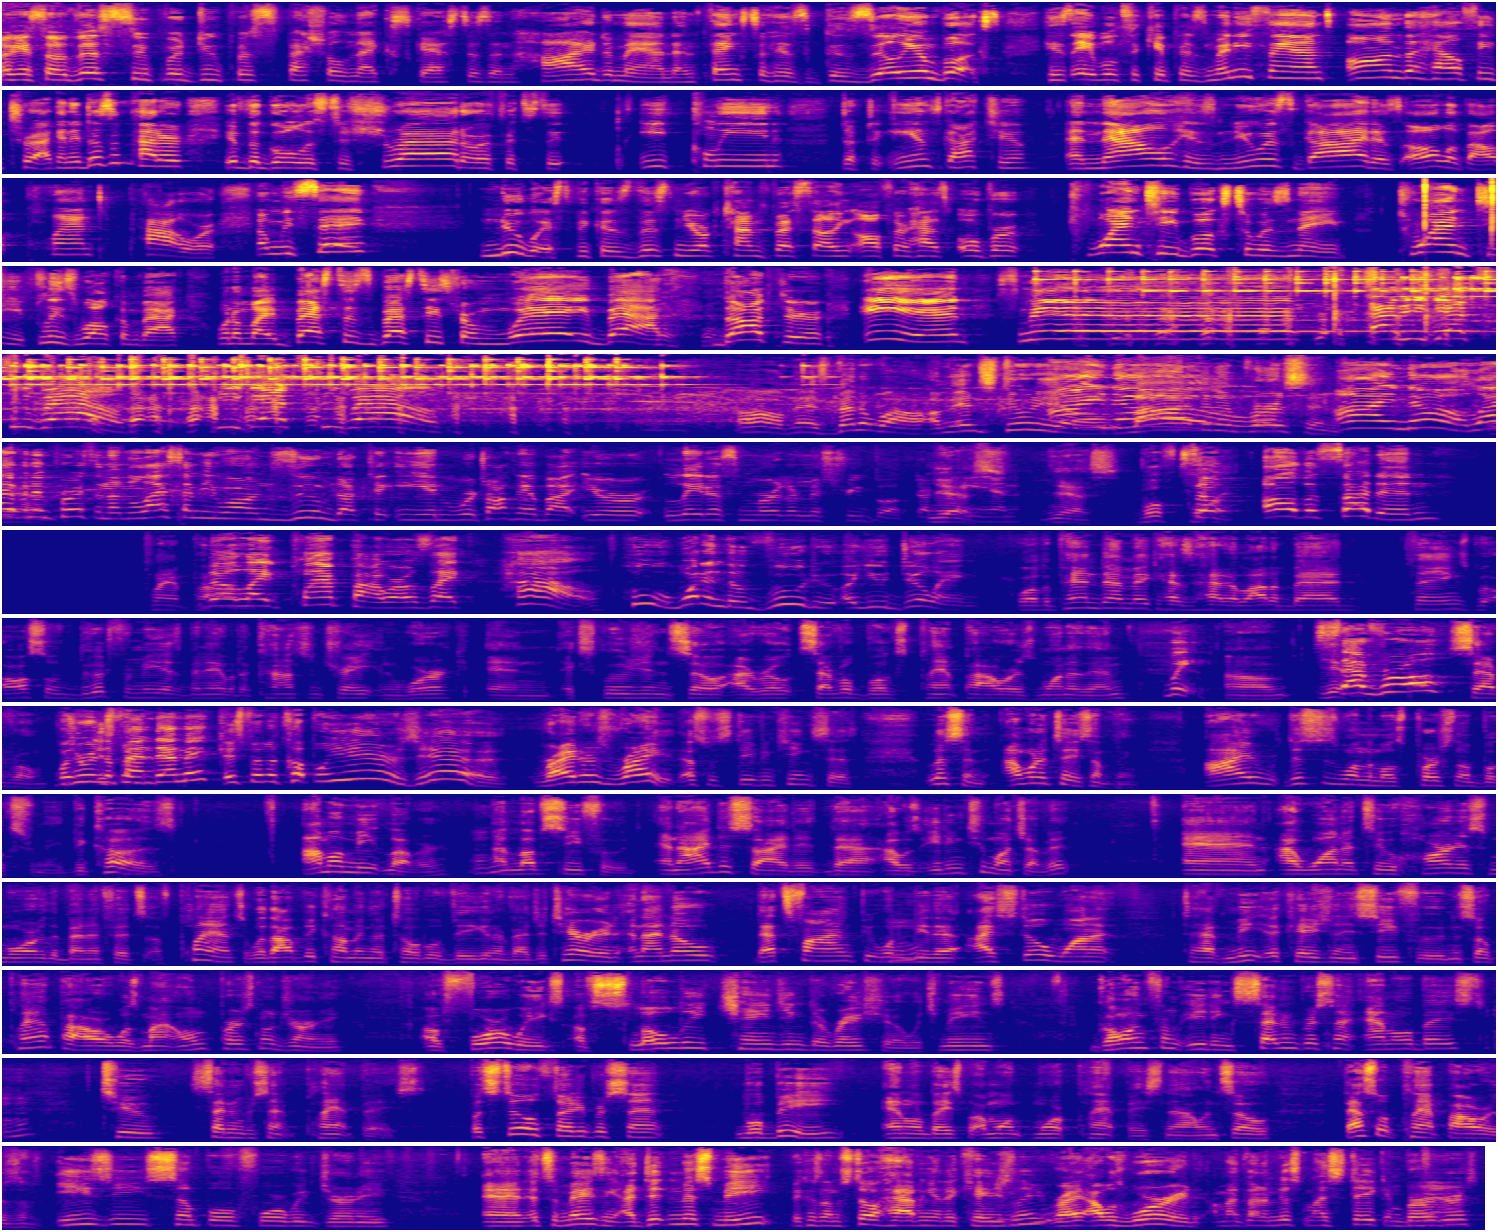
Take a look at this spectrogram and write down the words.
Okay, so this super duper special next guest is in high demand, and thanks to his gazillion books, he's able to keep his many fans on the healthy track. And it doesn't matter if the goal is to shred or if it's to eat clean, Dr. Ian's got you. And now his newest guide is all about plant power. And we say newest because this New York Times bestselling author has over 20 books to his name. 20. Please welcome back one of my bestest besties from way back, Dr. Ian Smith. Oh man, it's been a while. I'm in studio, I know. live and in person. I know, live and in person. And the last time you were on Zoom, Dr. Ian, we were talking about your latest murder mystery book, Dr. yes, Ian. yes. Wolf Point. So all of a sudden, plant power. they're like plant power. I was like, how? Who? What in the voodoo are you doing? well, the pandemic has had a lot of bad things, but also good for me has been able to concentrate and work and exclusion. So I wrote several books. Plant Power is one of them. Wait, Um, several? Several. During the been- pandemic? It's been a couple years, yeah. Writers write. That's what Stephen King says. Listen, I want to tell you something. I this is one of the most personal books for me because I'm a meat lover. I love seafood, and I decided that I was eating too much of it, and I wanted to harness more of the benefits of plants without becoming a total vegan or vegetarian. And I know that's fine. People want to be there. I still wanted to have meat occasionally and seafood, and so Plant Power was my own personal journey of four weeks of slowly changing the ratio, which means going from eating 70% animal-based mm-hmm. to 70% plant-based. But still 30% will be animal-based, but I want more plant-based now. And so that's what Plant Power is, an easy, simple four-week journey. And it's amazing. I didn't miss meat because I'm still having it occasionally, mm-hmm. right? I was worried, am I going to miss my steak and burgers?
